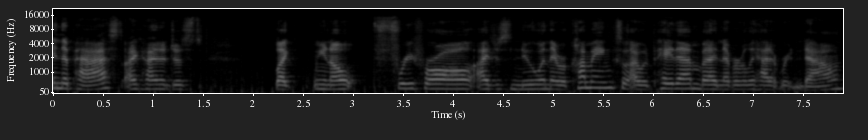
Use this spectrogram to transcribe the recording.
In the past, I kind of just like you know free for all. I just knew when they were coming, so I would pay them, but I never really had it written down.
